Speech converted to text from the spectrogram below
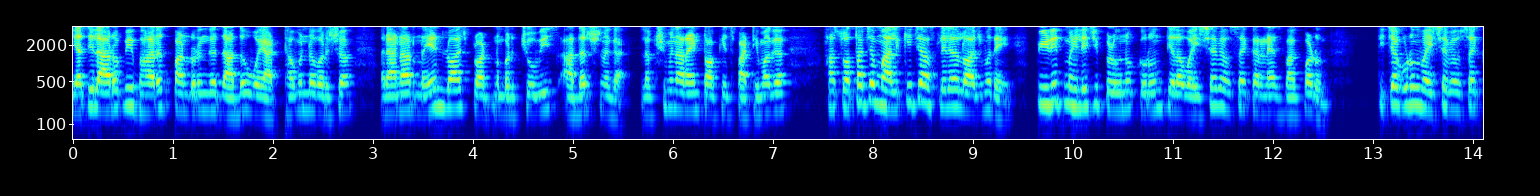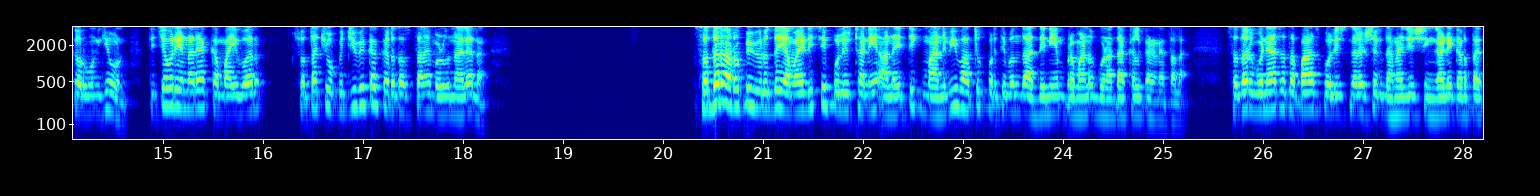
यातील आरोपी भारत पांडुरंग जाधव वय अठ्ठावन्न वर्ष राहणार नयन लॉज प्लॉट नंबर चोवीस आदर्श नगर. लक्ष्मीनारायण टॉकीज पाठीमागं. हा स्वतःच्या मालकीच्या असलेल्या लॉजमध्ये पीडित महिलेची पिळवणूक करून तिला वैश्य व्यवसाय करण्यास भाग पाडून तिच्याकडून वैश्य व्यवसाय करून घेऊन तिच्यावर येणाऱ्या कमाईवर स्वतःची उपजीविका करत असताना मिळून आल्यानं. सदर आरोपी विरुद्ध एमआयडीसी पोलीस ठाणे अनैतिक मानवी वाहतूक प्रतिबंध अधिनियम प्रमाणे गुन्हा दाखल करण्यात आला. सदर गुन्ह्याचा तपास पोलीस निरीक्षक धनाजी शिंगाडे करतात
